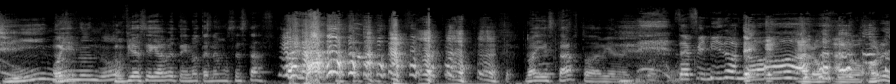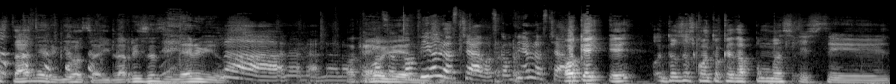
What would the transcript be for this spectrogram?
Sí, no, Oye, no, no. confía ciegamente y no tenemos staff. no hay staff todavía en el equipo. Definido, Eh, no. eh, a, lo, a lo mejor está nerviosa y la risa es de nervios. No, no, no, no, no. Ok. ¿qué Muy pasó? bien, confío en los chavos, confío en los chavos. Ok, eh, entonces ¿cuánto queda Pumas este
